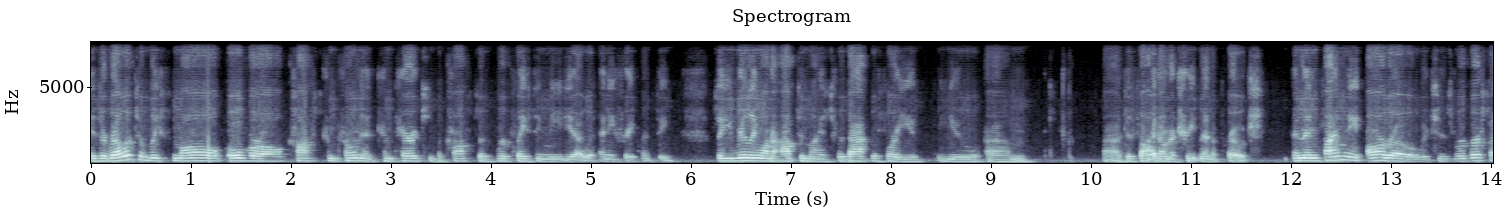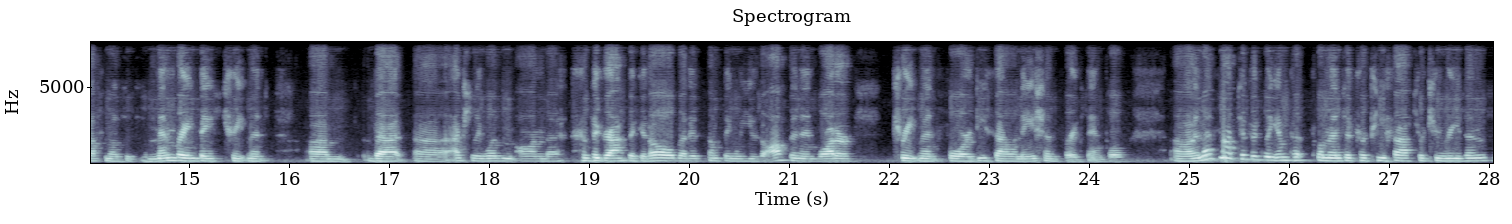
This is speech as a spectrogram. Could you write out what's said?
is a relatively small overall cost component compared to the cost of replacing media with any frequency. So you really want to optimize for that before you, you um, uh, decide on a treatment approach. And then finally, RO, which is reverse osmosis, a membrane-based treatment um, that uh, actually wasn't on the, the graphic at all, but it's something we use often in water treatment for desalination, for example. Uh, and that's not typically implemented for PFAS for two reasons,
